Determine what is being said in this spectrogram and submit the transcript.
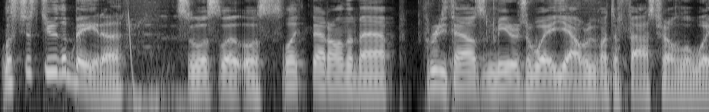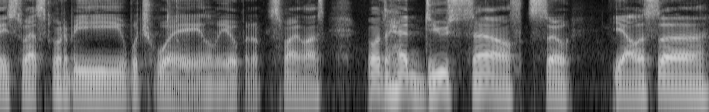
let's just do the beta. So let's let, let's select that on the map. 3,000 meters away. Yeah, we want to fast travel away, so that's going to be which way? Let me open up the spyglass. We want to head due south. So yeah, let's uh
